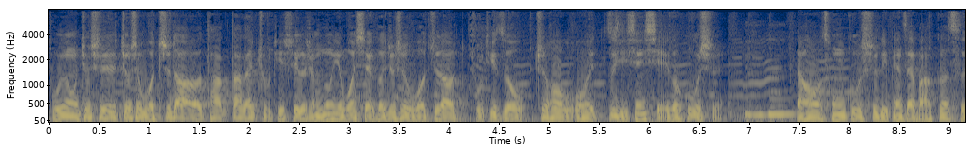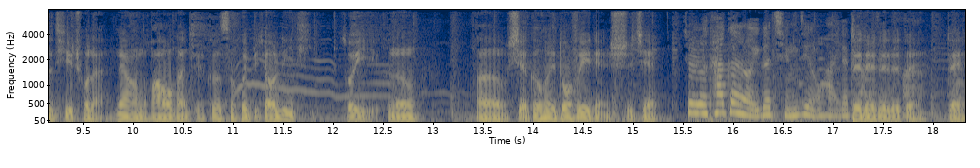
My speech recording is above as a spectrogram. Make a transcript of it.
不用，就是就是我知道它大概主题是一个什么东西，我写歌就是我知道主题之后之后，我会自己先写一个故事，嗯哼，然后从故事里边再把歌词提出来，那样的话我感觉歌词会比较立体，所以可能呃写歌会多费一点时间。就是说它更有一个情景化，一个对对对对对对，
